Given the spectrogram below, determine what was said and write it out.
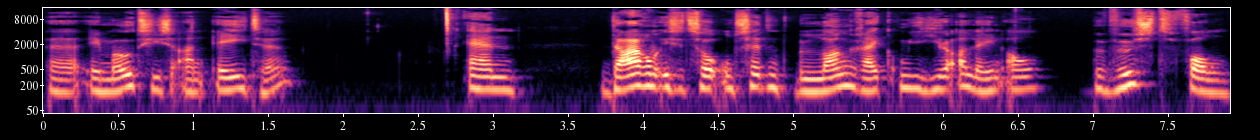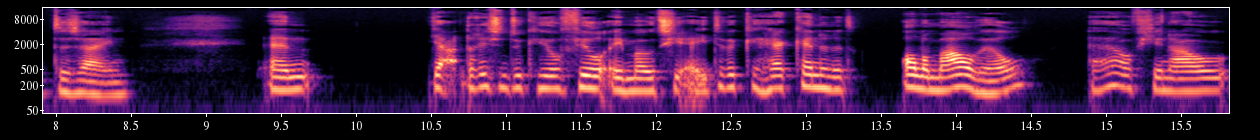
uh, emoties aan eten. En daarom is het zo ontzettend belangrijk om je hier alleen al bewust van te zijn. En ja, er is natuurlijk heel veel emotie eten. We herkennen het allemaal wel. Hè? Of je nou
